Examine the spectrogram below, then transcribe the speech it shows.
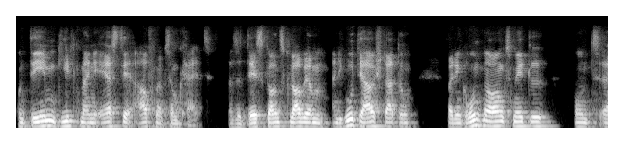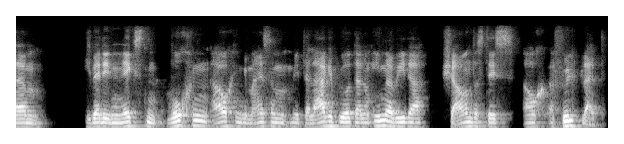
Und dem gilt meine erste Aufmerksamkeit. Also das ganz klar, wir haben eine gute Ausstattung bei den Grundnahrungsmitteln und ähm, ich werde in den nächsten Wochen auch in gemeinsam mit der Lagebeurteilung immer wieder schauen, dass das auch erfüllt bleibt.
